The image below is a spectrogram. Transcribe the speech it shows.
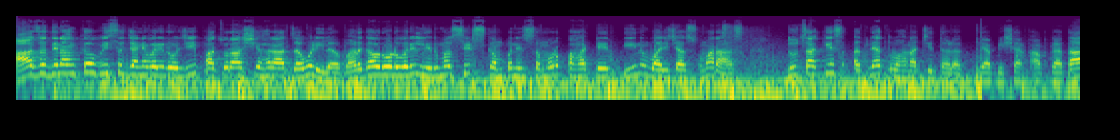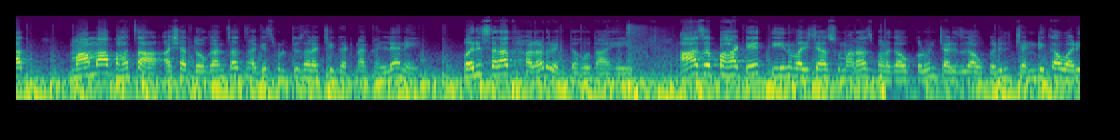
आज दिनांक वीस जानेवारी रोजी पाचोरा शहराजवळील भडगाव रोडवरील निर्मल सीड्स कंपनी समोर पहाटे तीन वाजेच्या सुमारास दुचाकीस अज्ञात वाहनाची धडक. या भीषण अपघातात मामा भाचा अशा दोघांचा जागीच मृत्यू झाल्याची घटना घडल्याने परिसरात हळहळ व्यक्त होत आहे. आज पहाटे तीन वाजेच्या सुमारास भडगावकडून चाळीसगावकडील चंडिकावाडी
